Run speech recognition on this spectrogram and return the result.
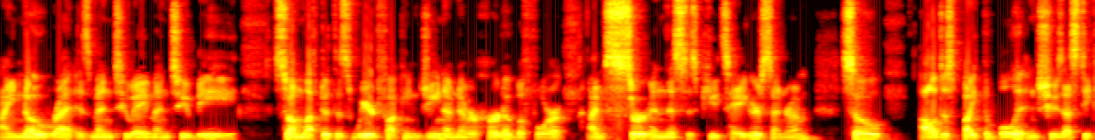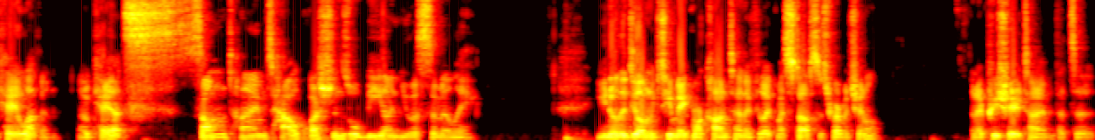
I know RET is MEN2A, MEN2B. So I'm left with this weird fucking gene I've never heard of before. I'm certain this is Peutz-Jeghers syndrome. So I'll just bite the bullet and choose STK11. Okay, that's sometimes how questions will be on USMLE. You know the deal. I'm going to make more content. If you like my stuff, subscribe my channel. And I appreciate your time. That's it.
